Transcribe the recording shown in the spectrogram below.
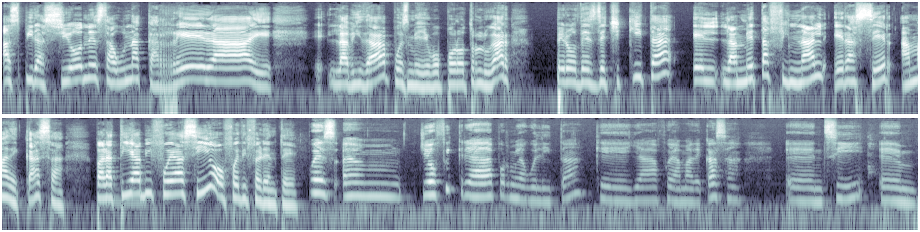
aspiraciones a una carrera. Eh, eh, la vida pues me llevó por otro lugar. Pero desde chiquita el, la meta final era ser ama de casa. ¿Para ti, Abby, fue así o fue diferente? Pues em, yo fui criada por mi abuelita, que ella fue ama de casa. En sí, em,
